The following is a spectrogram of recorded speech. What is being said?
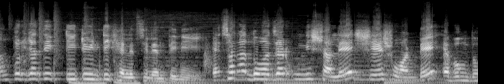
আন্তর্জাতিক টি টোয়েন্টি খেলেছিলেন তিনি। এছাড়া দুহাজার উনিশ সালে শেষ ওয়ানডে এবং দু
